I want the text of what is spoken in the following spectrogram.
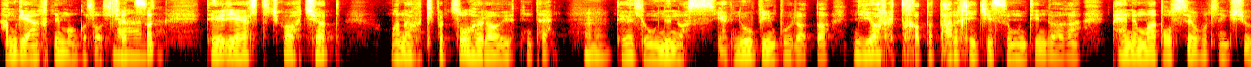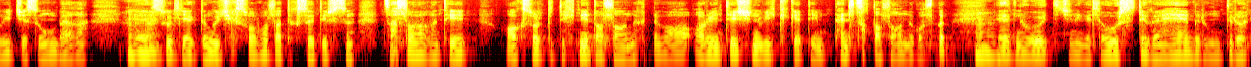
Хамгийн анхны монгол болж чадсан. Тэгээд ч очиод манай хөтөлбөр 120 оюутантай. Тэгэл өмнө нь бас яг нүүбийн бүр одоо Нью-Йорк дахь одоо дарга хийж исэн хүн тэнд байгаа. Панамад улсын хурлын гишүүн хийж исэн хүн байгаа. Эсвэл яг дөнгөж их сургуулаа төгсөөд ирсэн залуу байгаа. Тэгээд Оксфордод эхний 7 хоногт нэг orientation week гэдэг юм танилцах 7 хоног болдог. Тэгээд нөгөөд чинь ингээл өөрсдөө амар өндөрөөр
